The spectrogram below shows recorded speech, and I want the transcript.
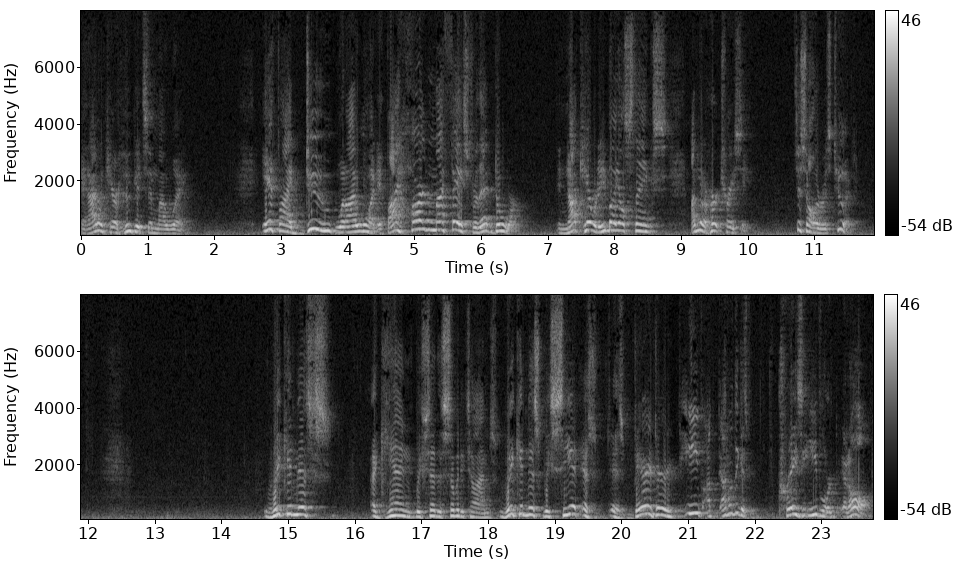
and I don't care who gets in my way. If I do what I want, if I harden my face for that door and not care what anybody else thinks, I'm going to hurt Tracy. Just all there is to it. Wickedness again, we've said this so many times. Wickedness, we see it as, as very, very evil. I don't think it's crazy evil at all.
